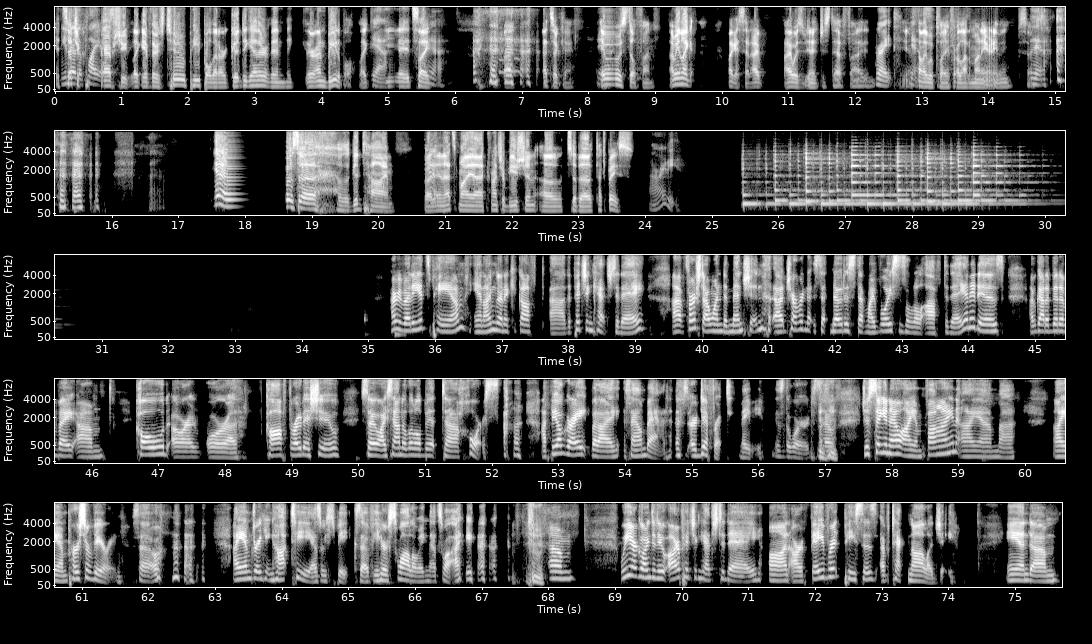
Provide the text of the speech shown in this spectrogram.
it's You such a crapshoot. Like if there's two people that are good together, then they, they're unbeatable. Like Yeah. it's like yeah. that's okay. Yeah. It was still fun. I mean, like like I said, I I was in it just to have fun. I didn't right. you know, it's yes. not like we play for a lot of money or anything. So Yeah. yeah, it was a it was a good time. But and that's my uh, contribution uh, to the touch base. All righty. Hi, everybody. It's Pam, and I'm going to kick off uh, the pitch and catch today. Uh, first, I wanted to mention uh, Trevor noticed that my voice is a little off today, and it is. I've got a bit of a um, cold or or a cough, throat issue, so I sound a little bit uh, hoarse. I feel great, but I sound bad or different, maybe is the word. So just so you know, I am fine. I am uh, I am persevering. So I am drinking hot tea as we speak. So if you hear swallowing, that's why. um, we are going to do our pitch and catch today on our favorite pieces of technology. And um,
